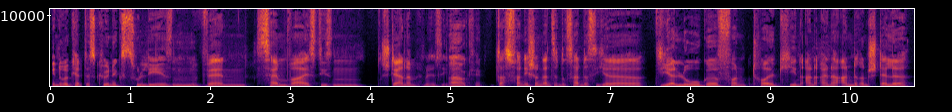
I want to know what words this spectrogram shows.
in Rückkehr des Königs zu lesen, mhm. wenn Samwise diesen Stern am Himmel sieht. Ah, okay. Das fand ich schon ganz interessant, dass sie hier Dialoge von Tolkien an einer anderen Stelle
